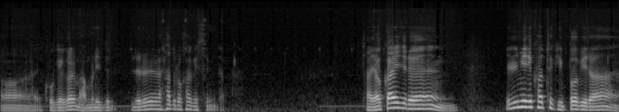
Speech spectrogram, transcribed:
어, 고객을 마무리를 하도록 하겠습니다. 자, 역가이질은 1mm 커트 기법이라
